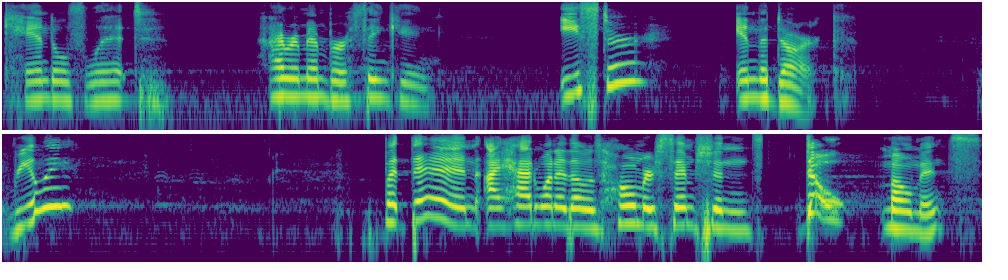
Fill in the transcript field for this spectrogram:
candles lit. I remember thinking, Easter in the dark. Really? But then I had one of those Homer Simpson's dope moments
